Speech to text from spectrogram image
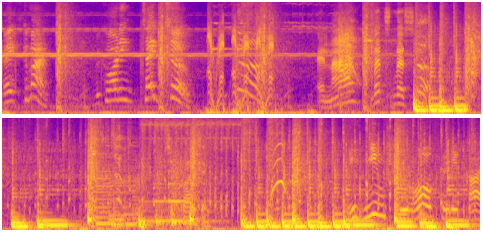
hey, come on. Recording, take two. And now, let's listen. Перед ним широкая река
